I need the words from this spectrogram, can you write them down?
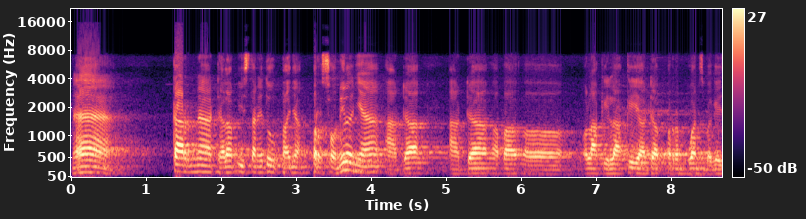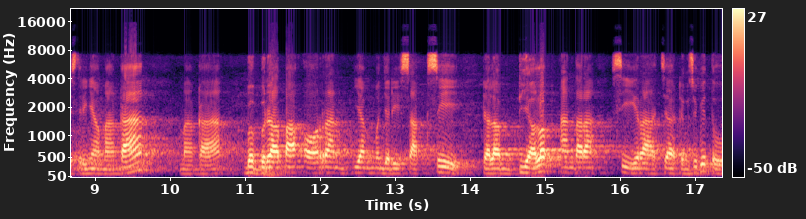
Nah, karena dalam istana itu banyak personilnya, ada ada apa eh, laki-laki, ada perempuan sebagai istrinya, maka maka beberapa orang yang menjadi saksi dalam dialog antara si raja dengan Yusuf itu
